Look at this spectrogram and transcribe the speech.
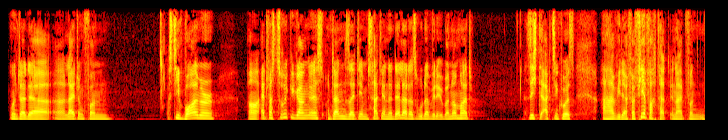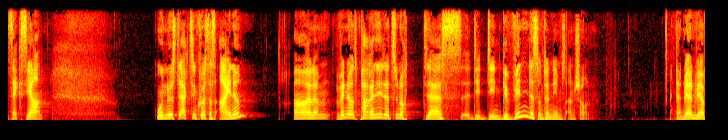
unter der äh, Leitung von Steve Ballmer äh, etwas zurückgegangen ist und dann, seitdem Satya Nadella das Ruder wieder übernommen hat, sich der Aktienkurs äh, wieder vervierfacht hat innerhalb von sechs Jahren. Und nur ist der Aktienkurs das eine. Äh, wenn wir uns parallel dazu noch das, den, den Gewinn des Unternehmens anschauen, dann werden wir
